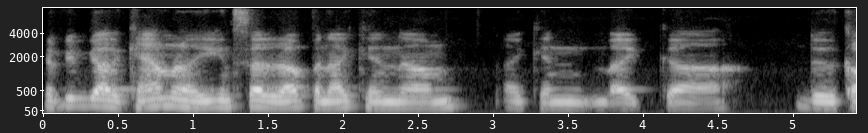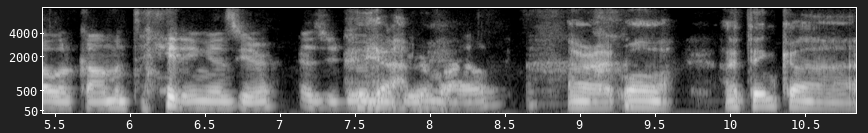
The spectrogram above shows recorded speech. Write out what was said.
If you've got a camera, you can set it up, and I can um I can like uh do the color commentating as you're as you're doing Yeah. your mile. All right. Well, I think uh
